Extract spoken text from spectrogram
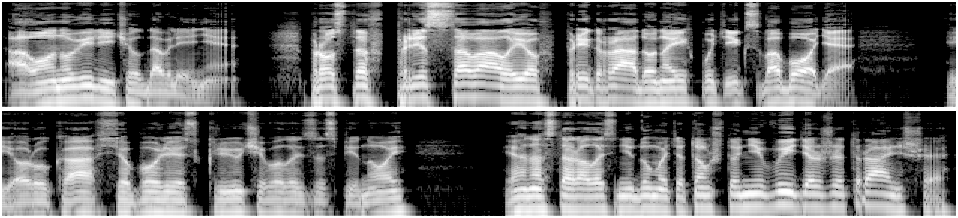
А он увеличил давление, просто впрессовал ее в преграду на их пути к свободе. Ее рука все более скрючивалась за спиной, и она старалась не думать о том, что не выдержит раньше.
